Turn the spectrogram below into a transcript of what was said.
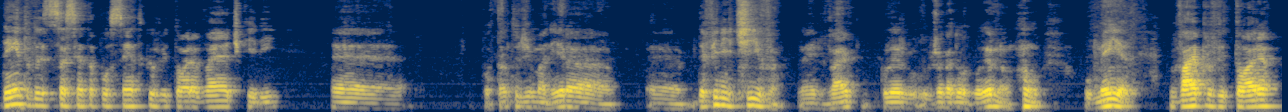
dentro desses 60% que o Vitória vai adquirir, é, portanto, de maneira é, definitiva. Né? Ele vai, o, jogador, goleiro não, o meia, vai para o Vitória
